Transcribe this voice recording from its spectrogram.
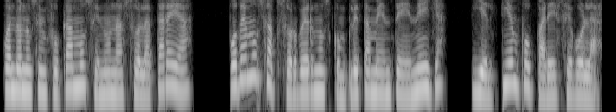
Cuando nos enfocamos en una sola tarea, podemos absorbernos completamente en ella, y el tiempo parece volar.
